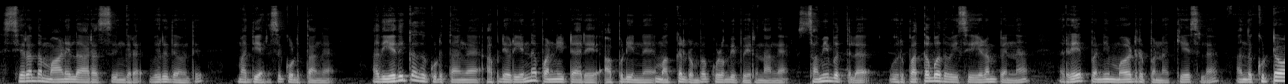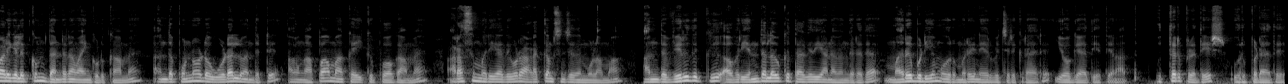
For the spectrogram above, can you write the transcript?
சிறந்த மாநில அரசுங்கிற விருதை வந்து மத்திய அரசு கொடுத்தாங்க. அது எதுக்காக கொடுத்தாங்க? அப்படி அவர் என்ன பண்ணிட்டாரு? அப்படின்னு மக்கள் ரொம்ப குழம்பி போயிருந்தாங்க. சமீபத்தில் ஒரு பத்தொன்பது வயசு இளம் பெண்ணை ரேப் பண்ணி மர்டர் பண்ண கேஸில் அந்த குற்றவாளிகளுக்கும் தண்டனை வாங்கி கொடுக்காம அந்த பொண்ணோட உடல் வந்துட்டு அவங்க அப்பா அம்மா கைக்கு போகாம அரசு மரியாதையோடு அடக்கம் செஞ்சதன் மூலமா அந்த விருதுக்கு அவர் எந்த அளவுக்கு தகுதியானவங்கிறத மறுபடியும் ஒரு முறை நிரூபிச்சிருக்கிறாரு யோகி ஆதித்யநாத். உத்தரப்பிரதேஷ் உருப்படாது.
